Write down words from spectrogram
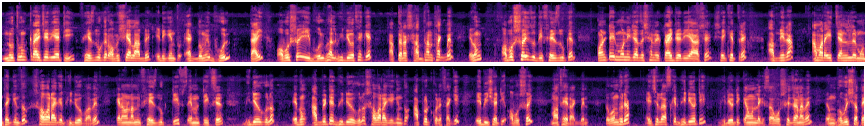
নতুন ক্রাইটেরিয়াটি ফেসবুকের অফিসিয়াল আপডেট এটি কিন্তু একদমই ভুল। তাই অবশ্যই এই ভুলভাল ভিডিও থেকে আপনারা সাবধান থাকবেন এবং অবশ্যই যদি ফেসবুকের কন্টেন্ট মনিটাইজেশনের ক্রাইটেরিয়া আসে, সেই ক্ষেত্রে আপনারা আমার এই চ্যানেলের মধ্যে কিন্তু সবার আগে ভিডিও পাবেন। কেননা আমি ফেসবুক টিপস এবং টিক্সের ভিডিওগুলো এবং আপডেটেড ভিডিওগুলো সবার আগে কিন্তু আপলোড করে থাকি। এই বিষয়টি অবশ্যই মাথায় রাখবেন। তো বন্ধুরা, এই ছিল আজকের ভিডিওটি। ভিডিওটি কেমন লেগেছে অবশ্যই জানাবেন এবং ভবিষ্যতে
